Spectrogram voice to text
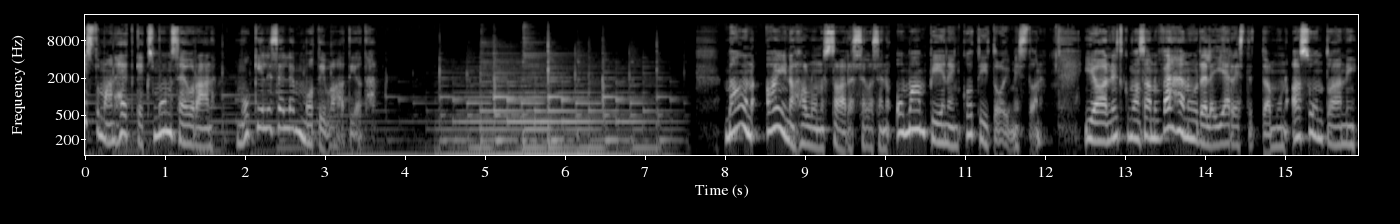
istumaan hetkeksi mun seuraan mukilliselle motivaatiota. Mä oon aina halunnut saada sellaisen oman pienen kotitoimiston. Ja nyt kun mä oon saanut vähän uudelleen järjestettyä mun asuntoa, niin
